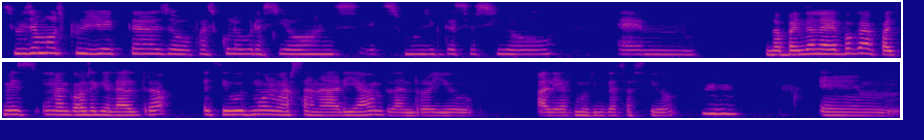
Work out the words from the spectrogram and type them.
surts en molts projectes o fas col·laboracions, ets músic de sessió... Eh, Depèn de l'època, faig més una cosa que l'altra. He sigut molt mercenària, en plan rotllo, alias músic de sessió. mhm. Eh,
